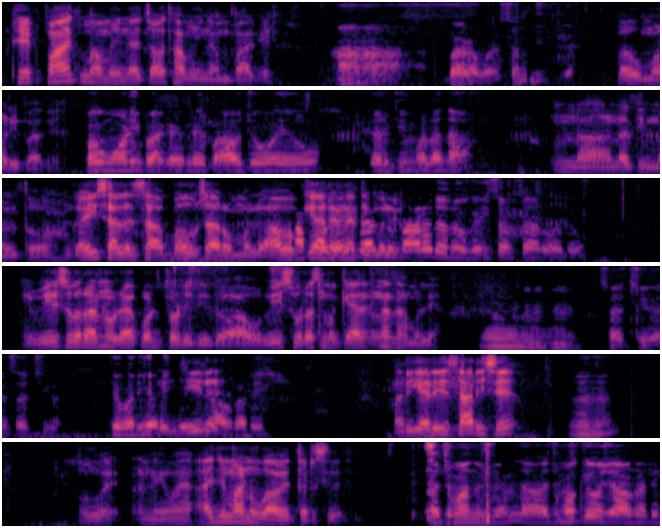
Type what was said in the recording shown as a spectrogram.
ઠેઠ પાંચમા મહિના ચોથા મહિનામાં પાકે. હા હા. બરોબર સમજી ગયો. બહુ મોડી પાકે. બહુ મોડી પાકે એટલે ભાવ જોવો એવો ઝડપી મળે ના? ના નથી મળતો. ગઈ સાલે બહુ સારો મળ્યો. આવો ક્યારે નથી મળ્યો? સારો હતો ગઈ સાલ સારો હતો. વીસ વર્ષ નો રેકોર્ડ તોડી દીધો. આવો વીસ વર્ષમાં ક્યારે નતા મળ્યા. સાચી વાત સાચી વાત. તે વરિયાળી સારી છે. અને એમાં અજમાનું વાવેતર છે. અજમાનું છે એમ ને? અજમો કેવો છે આ વખતે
